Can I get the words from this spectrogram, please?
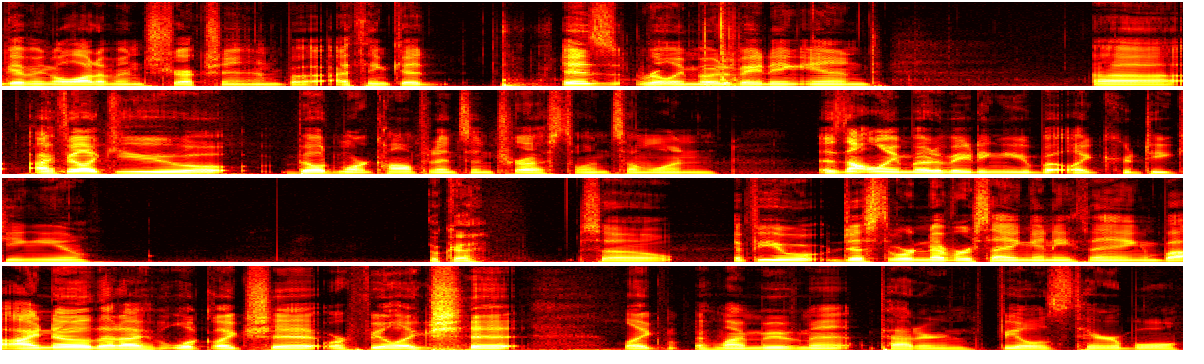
giving a lot of instruction. But I think it is really motivating, and uh, I feel like you build more confidence and trust when someone is not only motivating you but like critiquing you. Okay. So if you just were never saying anything, but I know that I look like shit or feel like shit, like if my movement pattern feels terrible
